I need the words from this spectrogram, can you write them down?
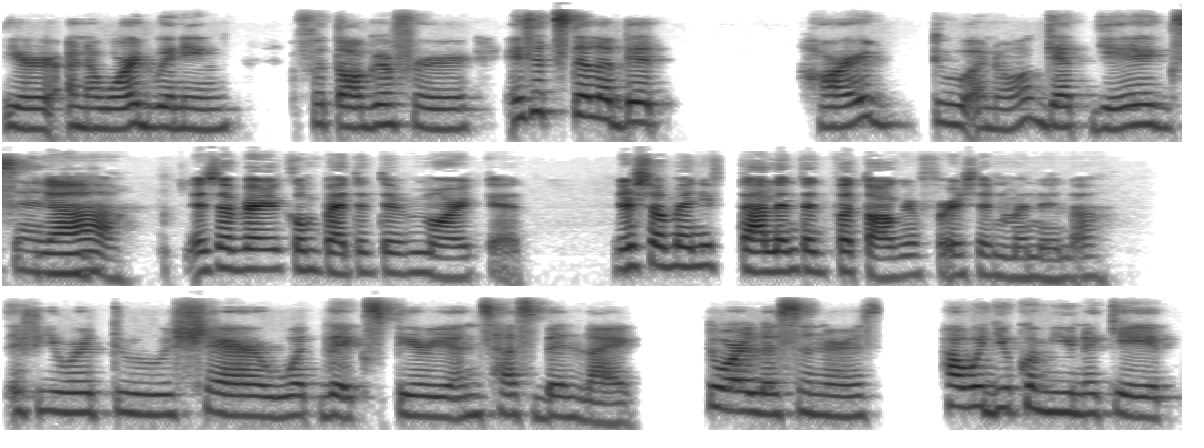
You're an award-winning photographer. Is it still a bit hard to ano, get gigs and Yeah, it's a very competitive market. There's so many talented photographers in Manila. if you were to share what the experience has been like to our listeners, how would you communicate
